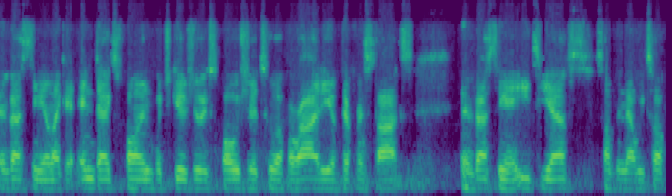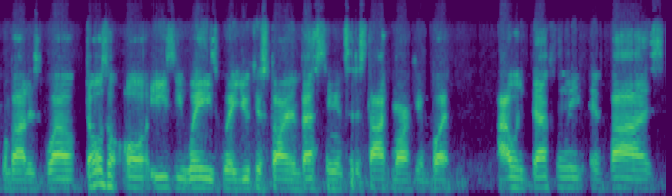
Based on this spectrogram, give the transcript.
Investing in like an index fund, which gives you exposure to a variety of different stocks. Investing in ETFs, something that we talk about as well. Those are all easy ways where you can start investing into the stock market. But I would definitely advise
